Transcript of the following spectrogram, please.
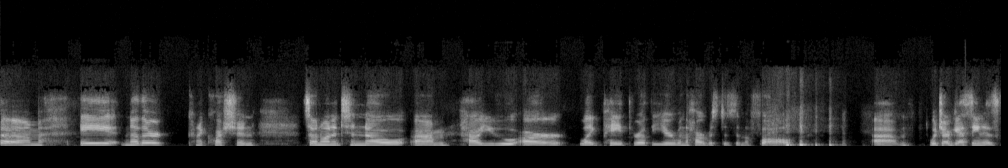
Um, a, another kind of question. Someone wanted to know um, how you are like paid throughout the year when the harvest is in the fall, um, which I'm guessing is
